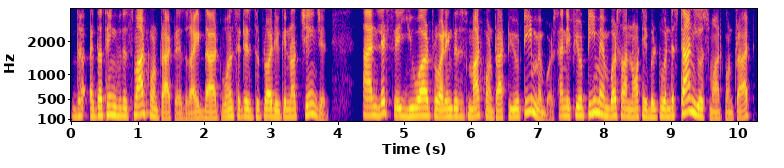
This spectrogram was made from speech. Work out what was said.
the the thing with the smart contract is right that once it is deployed you cannot change it. And let's say you are providing this smart contract to your team members. And if your team members are not able to understand your smart contract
